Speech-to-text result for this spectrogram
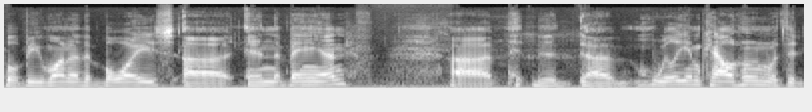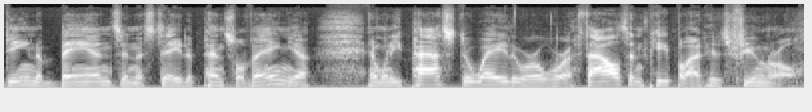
will be one of the boys uh, in the band. Uh, the, uh, William Calhoun was the dean of bands in the state of Pennsylvania, and when he passed away, there were over a thousand people at his funeral.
